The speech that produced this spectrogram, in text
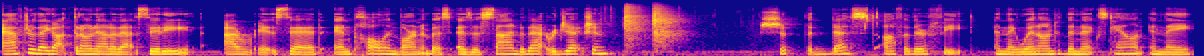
after they got thrown out of that city, I, it said, and Paul and Barnabas, as a sign to that rejection, shook the dust off of their feet and they went on to the next town and they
